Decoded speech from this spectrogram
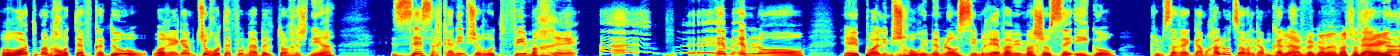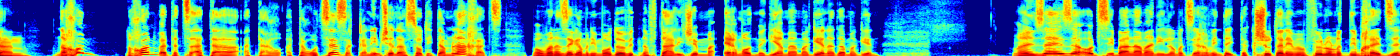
רוטמן חוטף כדור, הוא הרי גם כשהוא חוטף הוא מאבד אותו אחרי שנייה. זה שחקנים שרודפים אחרי... אה, הם, הם לא אה, פועלים שחורים, הם לא עושים רבע ממה שעושה איגור, כשהוא משחק גם חלוץ, אבל גם כנף. וגם למה שעושה ואתה- איתן. נכון, נכון, ואתה אתה, אתה, אתה רוצה שחקנים של לעשות איתם לחץ. במובן הזה גם אני מאוד אוהב את נפתלי, שמהר מאוד מגיע מהמגן עד המגן. זה, זה עוד סיבה למה אני לא מצליח להבין את ההתעקשות עליהם, הם אפילו לא נותנים לך את זה.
